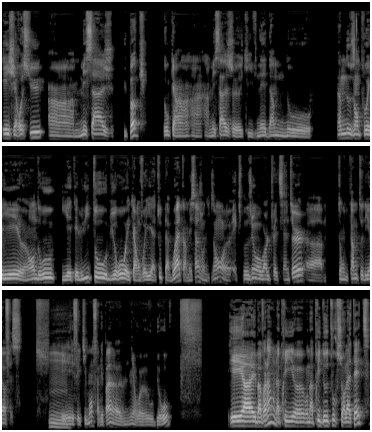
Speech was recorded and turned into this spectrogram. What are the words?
Et j'ai reçu un message du POC, donc un message qui venait d'un de nos un de nos employés, euh, Andrew, qui était lui tôt au bureau et qui a envoyé à toute la boîte un message en disant euh, explosion au World Trade Center, euh, don't come to the office. Mmh. Et effectivement, il fallait pas venir au bureau. Et, ben voilà, on a pris, on a pris deux tours sur la tête.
